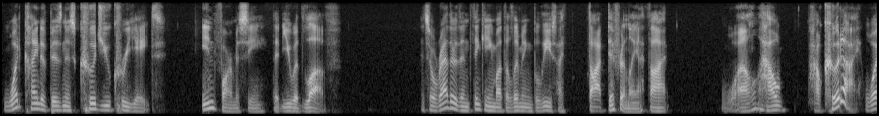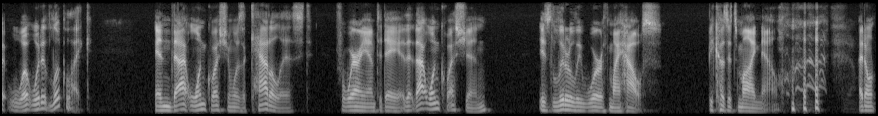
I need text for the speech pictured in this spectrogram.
what kind of business could you create in pharmacy that you would love? And so rather than thinking about the limiting beliefs, I thought differently. I thought, well, how how could I? What what would it look like? And that one question was a catalyst for where I am today. That, that one question is literally worth my house because it's mine now. I don't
